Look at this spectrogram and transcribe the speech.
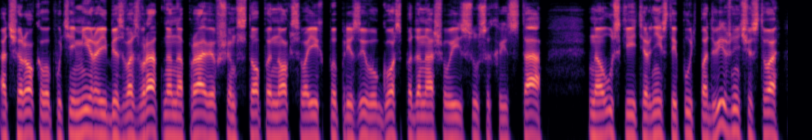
от широкого пути мира и безвозвратно направившим стопы ног своих по призыву Господа нашего Иисуса Христа на узкий и тернистый путь подвижничества –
